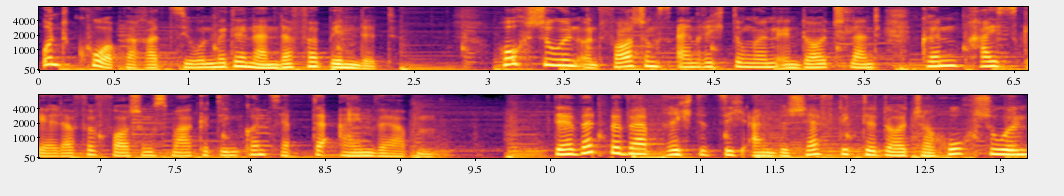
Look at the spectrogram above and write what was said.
und Kooperation miteinander verbindet. Hochschulen und Forschungseinrichtungen in Deutschland können Preisgelder für Forschungsmarketingkonzepte einwerben. Der Wettbewerb richtet sich an Beschäftigte deutscher Hochschulen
